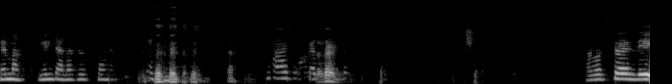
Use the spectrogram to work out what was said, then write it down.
ఏమా ఏంటి అలా చూస్తాను నమస్తే అండి.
